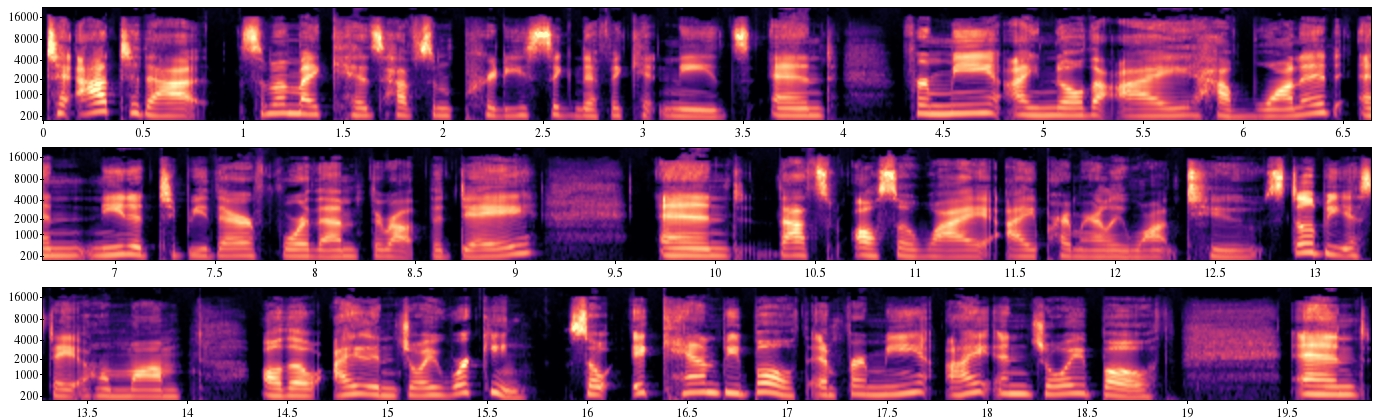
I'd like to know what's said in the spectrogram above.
to add to that, some of my kids have some pretty significant needs. And for me, I know that I have wanted and needed to be there for them throughout the day. And that's also why I primarily want to still be a stay at home mom, although I enjoy working. So it can be both. And for me, I enjoy both. And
